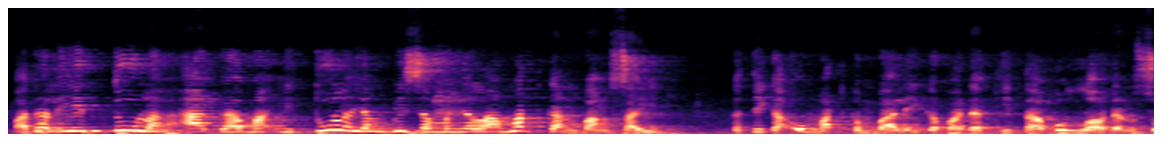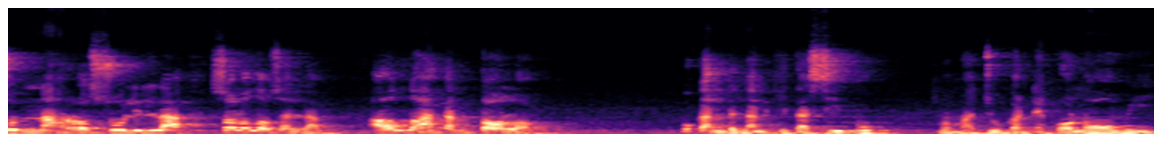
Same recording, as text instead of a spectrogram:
Padahal itulah agama itulah yang bisa menyelamatkan bangsa ini. Ketika umat kembali kepada kitabullah dan sunnah Rasulullah Sallallahu Wasallam, Allah akan tolong. Bukan dengan kita sibuk memajukan ekonomi,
